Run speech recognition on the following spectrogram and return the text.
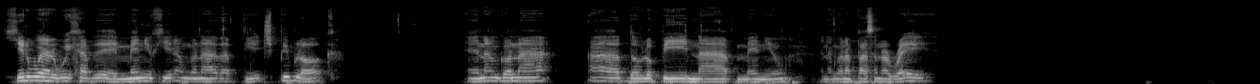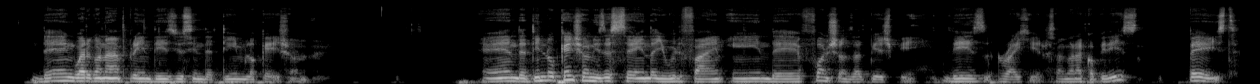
here where we have the menu here I'm gonna add a PHP block and I'm gonna add WP nav menu and I'm gonna pass an array then we're gonna print this using the theme location and the theme location is the same that you will find in the functions.php this right here so I'm gonna copy this paste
